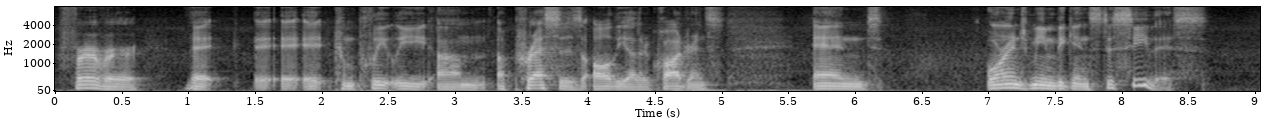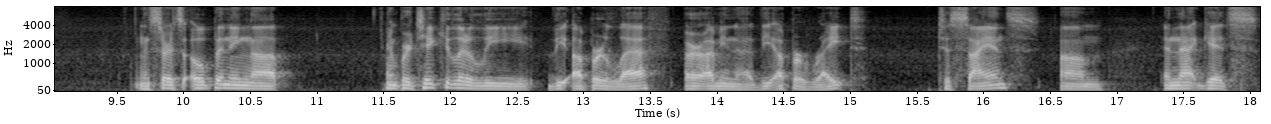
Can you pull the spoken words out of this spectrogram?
fervor that it, it completely um, oppresses all the other quadrants. And Orange Meme begins to see this and starts opening up, and particularly the upper left, or I mean, uh, the upper right to science. Um, and that gets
